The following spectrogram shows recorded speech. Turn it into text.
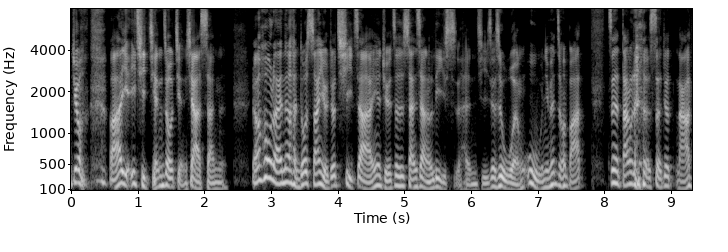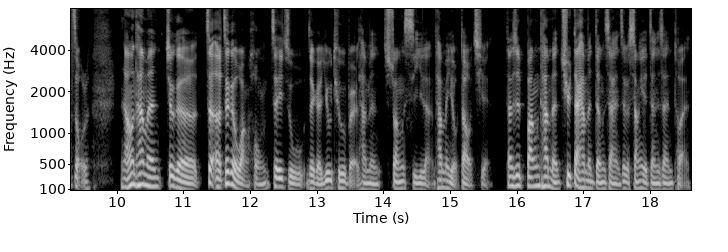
就把他也一起捡走，捡下山了。然后后来呢，很多山友就气炸，因为觉得这是山上的历史痕迹，这是文物，你们怎么把它真的当垃圾就拿走了？然后他们这个这呃这个网红这一组这个 YouTuber 他们双 C 了，他们有道歉，但是帮他们去带他们登山这个商业登山团，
